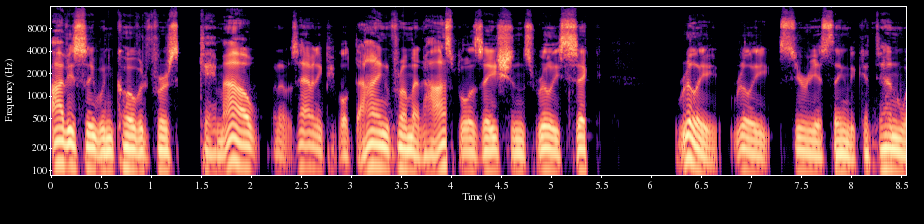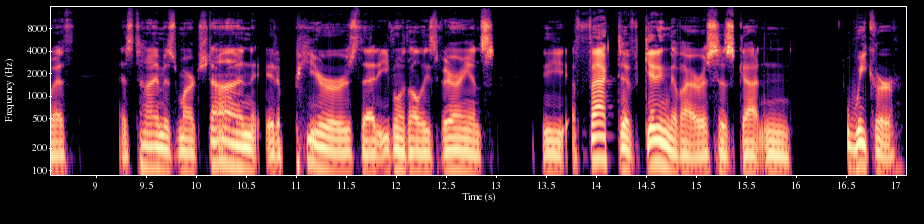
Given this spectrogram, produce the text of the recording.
obviously, when COVID first came out, when it was happening, people dying from it, hospitalizations, really sick, really, really serious thing to contend with. As time has marched on, it appears that even with all these variants, the effect of getting the virus has gotten weaker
